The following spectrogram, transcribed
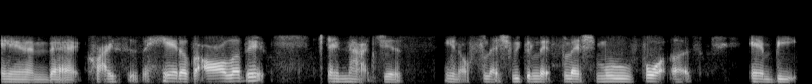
and that Christ is ahead of all of it and not just, you know, flesh. We can let flesh move for us and be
